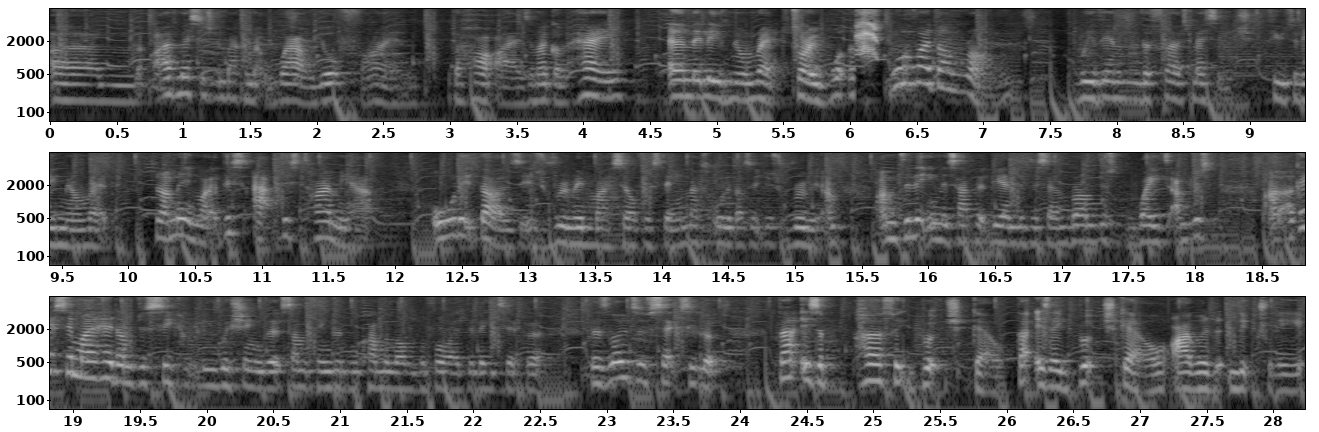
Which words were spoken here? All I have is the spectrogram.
um, I've messaged them back. I'm like, wow, you're fine. The heart eyes. And I go, hey. And then they leave me on read. Sorry, what, what have I done wrong within the first message for you to leave me on read? Do you know what I mean? Like this app, this Taimi app, all it does is ruin my self-esteem. That's all it does. It just ruin. I'm, I'm deleting this app at the end of December. I'm just wait. I'm just. I guess in my head, I'm just secretly wishing that something good will come along before I delete it. But there's loads of sexy look. That is a perfect butch girl. That is a butch girl. I would literally,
